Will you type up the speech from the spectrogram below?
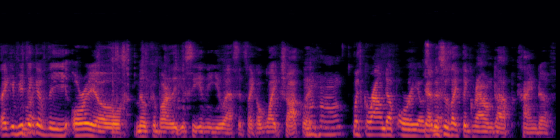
Like if you think Right. of the Oreo Milka bar that you see in the U.S., it's like a white chocolate. hmm With ground up Oreos. Yeah, in this it. is like the ground up kind of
